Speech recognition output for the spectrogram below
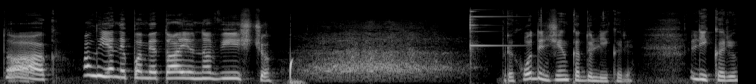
Так, але я не пам'ятаю навіщо. Приходить жінка до лікаря. Лікарю,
